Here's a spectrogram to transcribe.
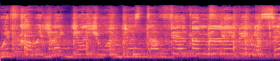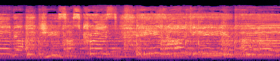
With courage like Joshua, just have faith and believe in your Savior. Jesus Christ, He's our keeper.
